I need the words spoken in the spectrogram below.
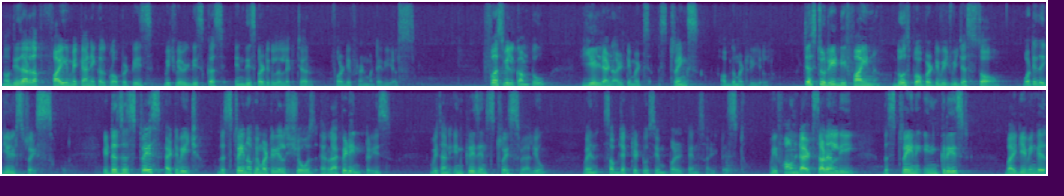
Now, these are the 5 mechanical properties which we will discuss in this particular lecture for different materials. First we will come to yield and ultimate strengths of the material. Just to redefine those property which we just saw, what is the yield stress? It is the stress at which the strain of a material shows a rapid increase with an increase in stress value when subjected to simple tensile test. We found that suddenly the strain increased by giving a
